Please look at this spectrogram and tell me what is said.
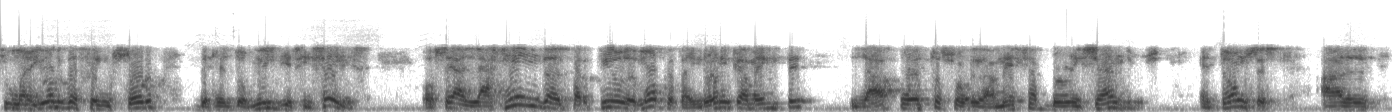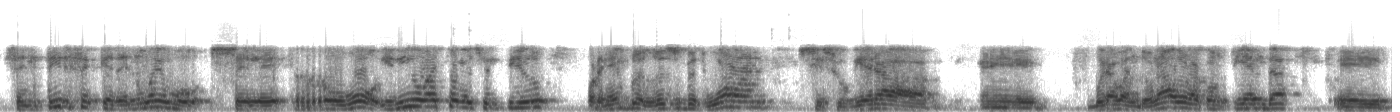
su mayor defensor desde el 2016. O sea, la agenda del Partido Demócrata, irónicamente, la ha puesto sobre la mesa Bernie Sanders. Entonces, al sentirse que de nuevo se le robó, y digo esto en el sentido, por ejemplo, Elizabeth Warren, si se hubiera, eh, hubiera abandonado la contienda eh,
